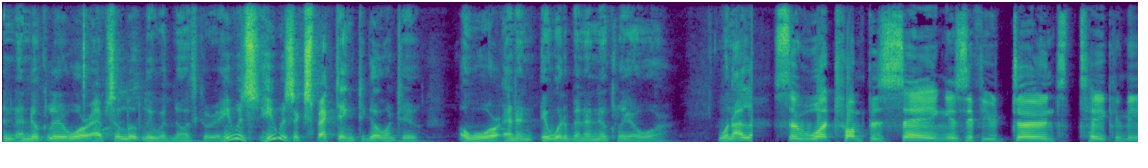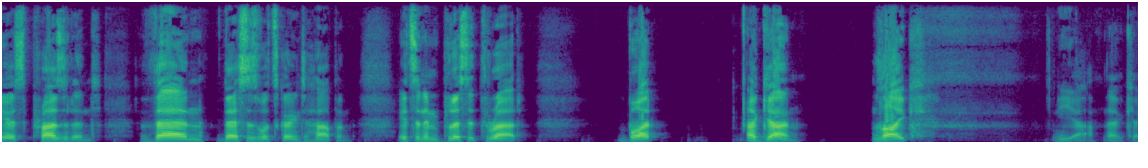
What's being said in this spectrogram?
a nuclear war, absolutely, with North Korea. He was he was expecting to go into a war, and an, it would have been a nuclear war. When I So what Trump is saying is if you don't take me as president, then this is what's going to happen. It's an implicit threat. But again, like yeah, okay.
